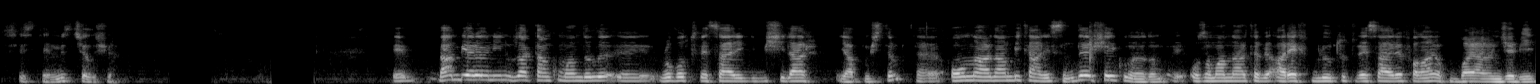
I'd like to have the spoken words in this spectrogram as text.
Sistemimiz çalışıyor. E, ben bir ara örneğin uzaktan kumandalı e, robot vesaire gibi şeyler yapmıştım. E, onlardan bir tanesinde şey kullanıyordum. o zamanlar tabii RF, Bluetooth vesaire falan yok. Bayağı önce bir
